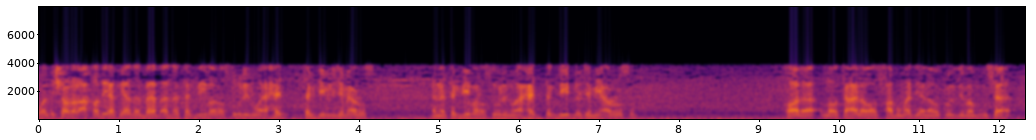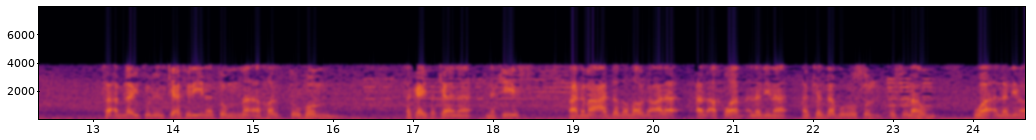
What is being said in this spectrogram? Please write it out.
والإشارة العقدية في هذا الباب أن تكذيب رسول واحد تكذيب لجميع الرسل. أن تكذيب رسول واحد تكذيب لجميع الرسل. قال الله تعالى وأصحاب مدين وكذب موسى فأمليت للكافرين ثم أخذتهم. فكيف كان نكير؟ بعدما عدد الله تعالى الأقوام الذين كذبوا الرسل رسلهم والذين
